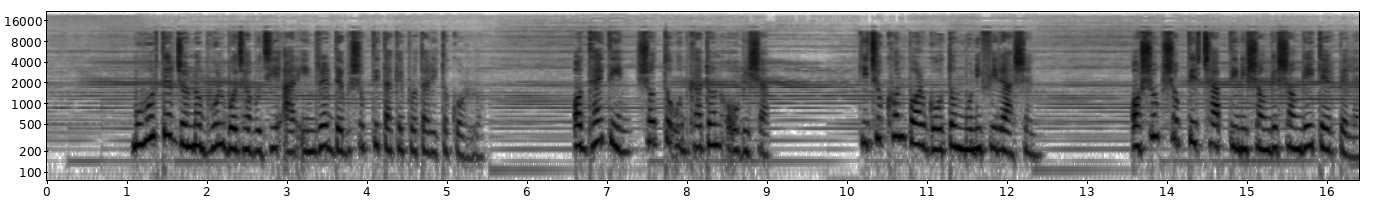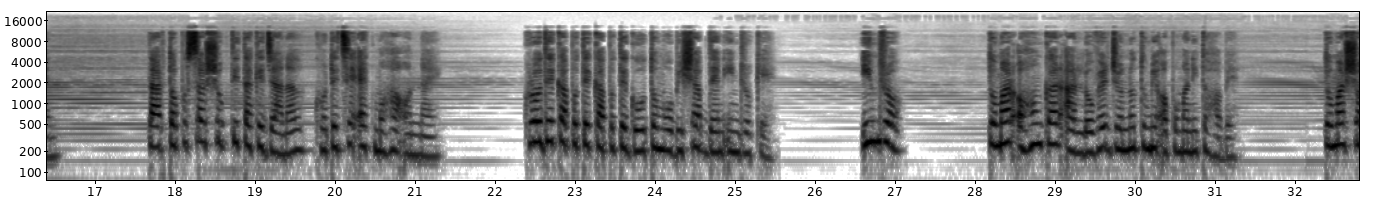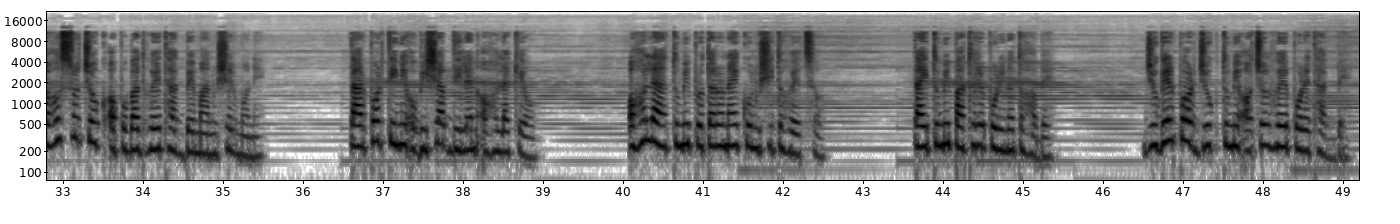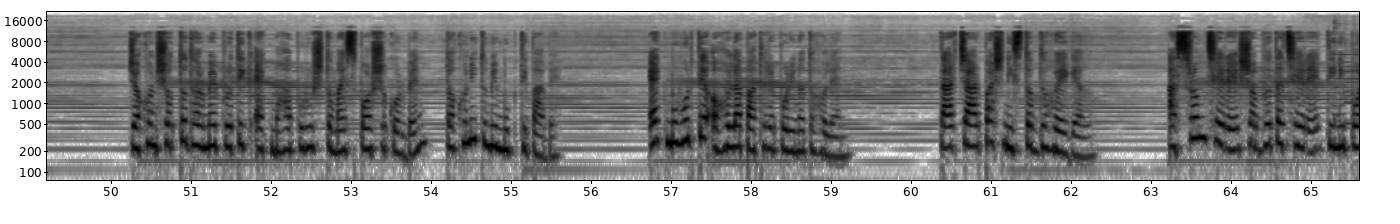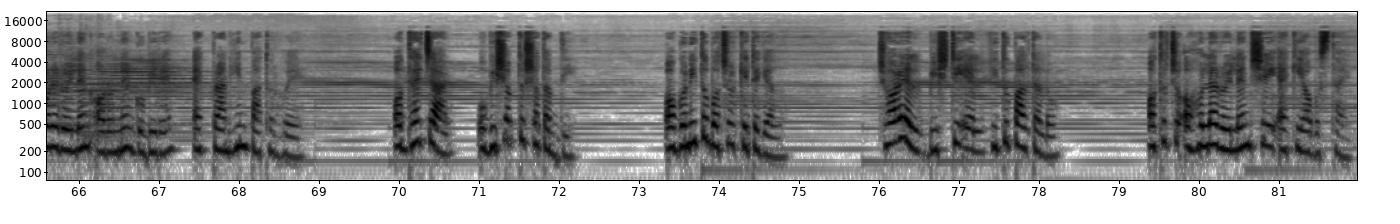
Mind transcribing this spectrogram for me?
মুহূর্তের জন্য ভুল বোঝাবুঝি আর ইন্দ্রের দেবশক্তি তাকে প্রতারিত করল। অধ্যায় তিন, সত্য উদ্ঘাটন ও অভিশাপ। কিছুক্ষণ পর গৌতম মুনি ফিরে আসেন। অশুভ শক্তির ছাপ তিনি সঙ্গে সঙ্গেই টের পেলেন। তার তপস্যার শক্তি তাকে জানাল, ঘটেছে এক মহা অন্যায়। ক্রোধে কাঁপতে কাঁপতে গৌতম অভিশাপ দেন ইন্দ্রকে। ইন্দ্র তোমার অহংকার আর লোভের জন্য তুমি অপমানিত হবে। তোমার সহস্র চোখ অপবাদ হয়ে থাকবে মানুষের মনে। তারপর তিনি অভিশাপ দিলেন অহলাকেও অহলা তুমি প্রতারণায় কলুষিত হয়েছ। তাই তুমি পাথরে পরিণত হবে। যুগের পর যুগ তুমি অচল হয়ে পড়ে থাকবে। যখন সত্য ধর্মের প্রতীক এক মহাপুরুষ তোমায় স্পর্শ করবেন, তখনই তুমি মুক্তি পাবে। এক মুহূর্তে অহলা পাথরে পরিণত হলেন। তার চারপাশ নিস্তব্ধ হয়ে গেল। আশ্রম ছেড়ে, সভ্যতা ছেড়ে তিনি পরে রইলেন অরণ্যের গভীরে এক প্রাণহীন পাথর হয়ে। অধ্যায় চার, অভিশপ্ত শতাব্দী। অগণিত বছর কেটে গেল। ঝড় এল, বৃষ্টি এল, ঋতু পাল্টাল। অথচ অহল্যা রইলেন সেই একই অবস্থায়।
